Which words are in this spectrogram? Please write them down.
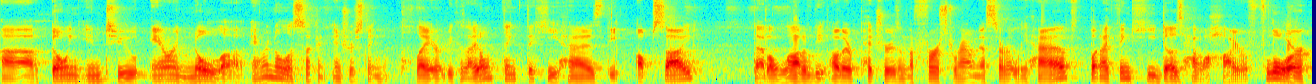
Uh, going into Aaron Nola, Aaron Nola is such an interesting player because I don't think that he has the upside that a lot of the other pitchers in the first round necessarily have, but I think he does have a higher floor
